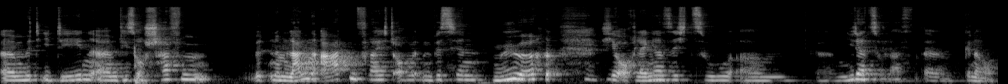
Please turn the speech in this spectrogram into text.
äh, mit Ideen, äh, die es auch schaffen, mit einem langen Atem, vielleicht auch mit ein bisschen Mühe, mhm. hier auch länger sich zu ähm, äh, niederzulassen. Äh, genau.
